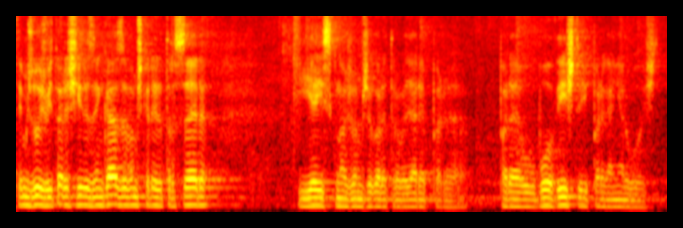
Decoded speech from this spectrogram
temos duas vitórias seguidas em casa, vamos querer a terceira e é isso que nós vamos agora trabalhar é para, para o Boa Vista e para ganhar o Boa Vista.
